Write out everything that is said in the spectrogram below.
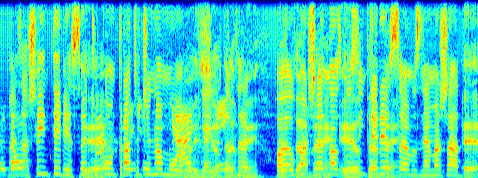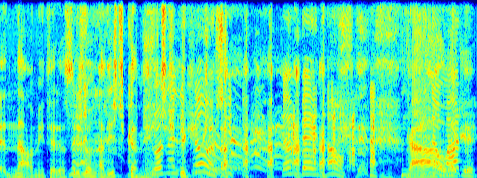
Então, Mas achei interessante É. o contrato de namoro, Pois, eu doutora. também, Ó, eu o Machado, também, nós nos eu interessamos, né, Machado? É, não, me interessei jornalisticamente. Jornalista, não, achei. Também não. Que Calma não haja- que-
